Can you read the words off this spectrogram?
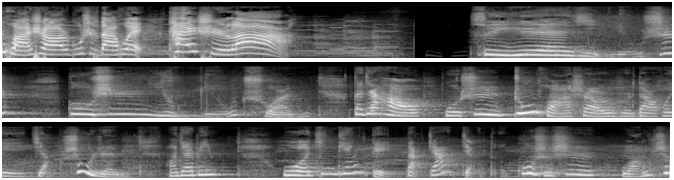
中华少儿故事大会开始啦！岁月已流失，故事永流传。大家好，我是中华少儿故事大会讲述人王嘉宾。我今天给大家讲的故事是《王生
